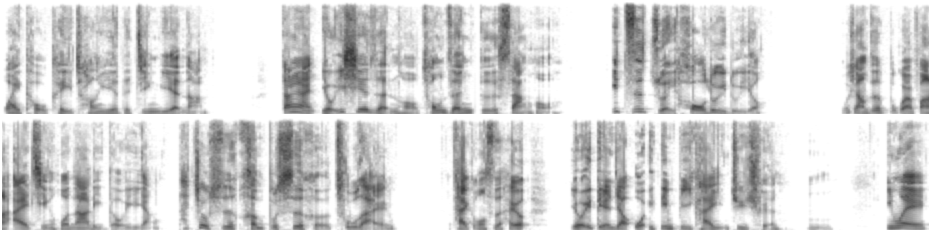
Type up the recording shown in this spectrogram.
外头可以创业的经验呐。当然，有一些人哦，从人格上哦，一只嘴吼绿绿哦，我想这不管放在爱情或哪里都一样，他就是很不适合出来开公司。还有。有一点叫我一定避开影剧圈，嗯，因为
